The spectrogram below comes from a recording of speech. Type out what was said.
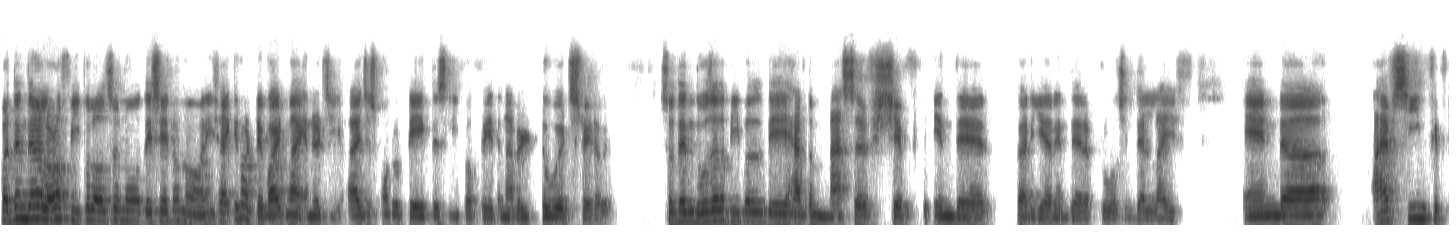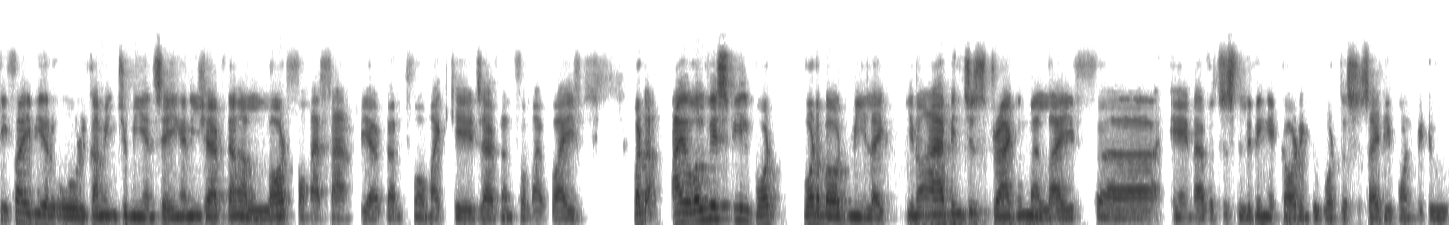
But then there are a lot of people also know they say no no anish i cannot divide my energy. I just want to take this leap of faith and i will do it straight away so then those are the people they have the massive shift in their career in their approach in their life and uh, i have seen 55 year old coming to me and saying anisha i've done a lot for my family i've done for my kids i've done for my wife but i always feel what what about me? Like, you know, I've been just dragging my life uh, and I was just living according to what the society want me to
